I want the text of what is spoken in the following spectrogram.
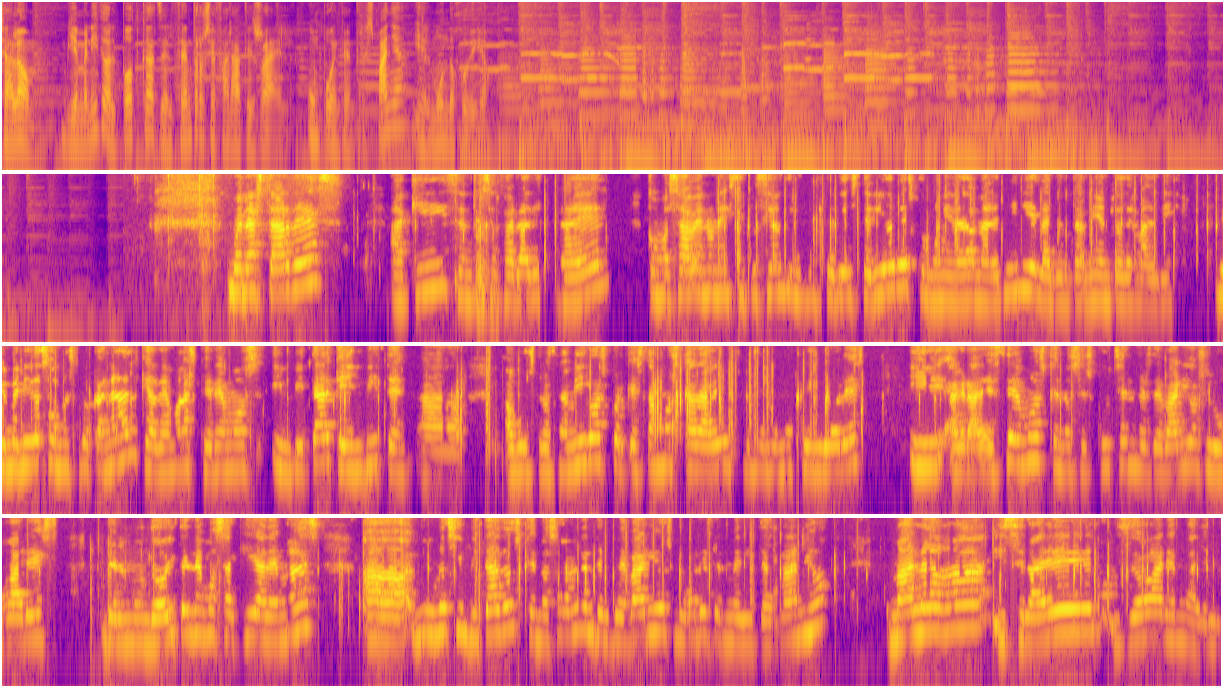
Shalom, bienvenido al podcast del Centro Sefarat Israel, un puente entre España y el mundo judío. Buenas tardes, aquí Centro Sefarat Israel, como saben, una institución del Ministerio de Exteriores, Comunidad de Madrid y el Ayuntamiento de Madrid. Bienvenidos a nuestro canal, que además queremos invitar, que inviten a, vuestros amigos, porque estamos cada vez teniendo más seguidores y agradecemos que nos escuchen desde varios lugares del mundo. Hoy tenemos aquí además a unos invitados que nos hablan desde varios lugares del Mediterráneo, Málaga, Israel y Zoar en Madrid.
